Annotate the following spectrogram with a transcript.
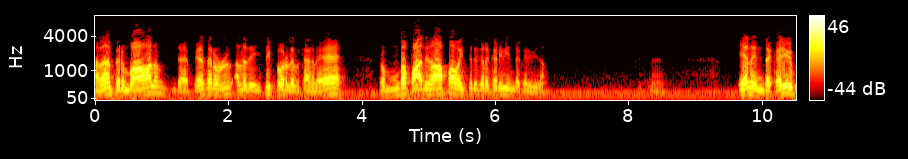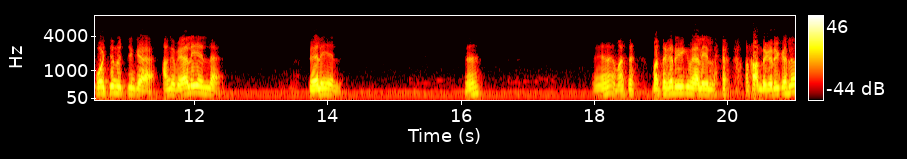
அதான் பெரும்பாலும் இந்த பேசுறவர்கள் அல்லது இசைப்பவர்கள் இருக்காங்களே ரொம்ப பாதுகாப்பா வைத்திருக்கிற கருவி இந்த கருவி தான் ஏன்னா இந்த கருவி போச்சுன்னு வச்சுங்க அங்க வேலையே இல்லை. வேலையே இல்லை. மற்ற ஏன் கருவிக்கு வேலை இல்லை. அந்த கருவிக்கு இல்ல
